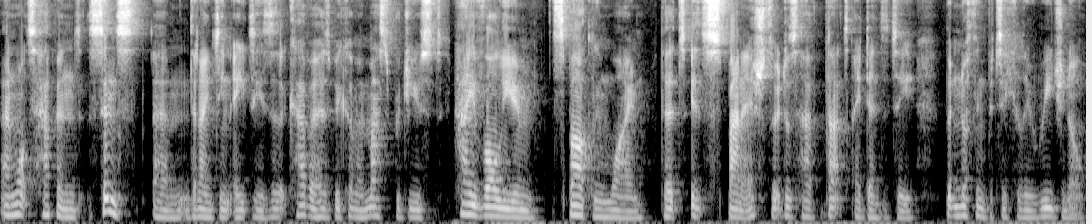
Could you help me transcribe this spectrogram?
And what's happened since um, the 1980s is that Cava has become a mass produced, high volume sparkling wine that it's Spanish, so it does have that identity, but nothing particularly regional.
